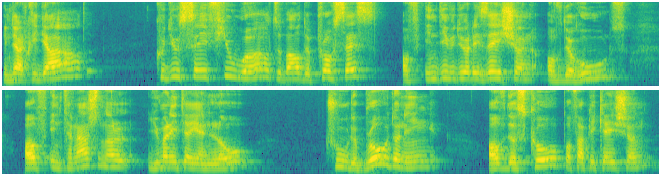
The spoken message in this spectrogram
In that regard, could you say a few words about the process of individualization of the rules of international humanitarian law through the broadening of the scope of application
